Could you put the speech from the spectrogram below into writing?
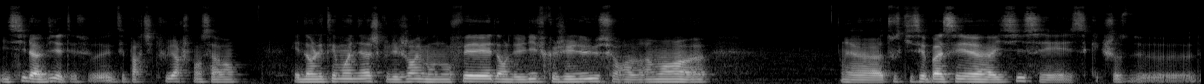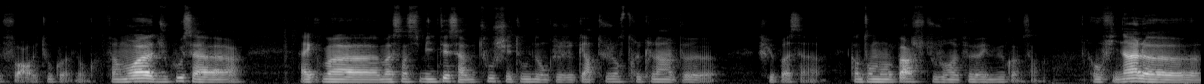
Ici, la vie était, était particulière, je pense, avant. Et dans les témoignages que les gens ils m'en ont fait, dans les livres que j'ai lus sur vraiment Euh, tout ce qui s'est passé euh, ici, c'est quelque chose de, de fort et tout, quoi. Donc, moi, du coup, ça, avec ma, ma sensibilité, ça me touche et tout, donc je garde toujours ce truc-là un peu. Je sais pas, ça. Quand on m'en parle, je suis toujours un peu ému comme ça. Au final, euh,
